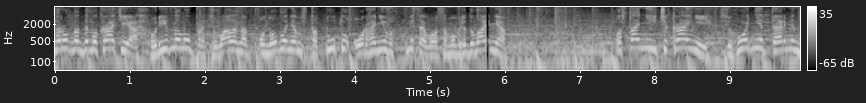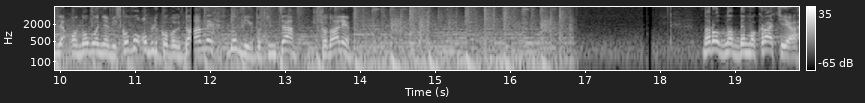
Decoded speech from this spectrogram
Народна демократія у Рівному працювали над оновленням статуту органів місцевого самоврядування. Останній чи крайній сьогодні термін для оновлення військово-облікових даних добіг до кінця. Що далі? Народна демократія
